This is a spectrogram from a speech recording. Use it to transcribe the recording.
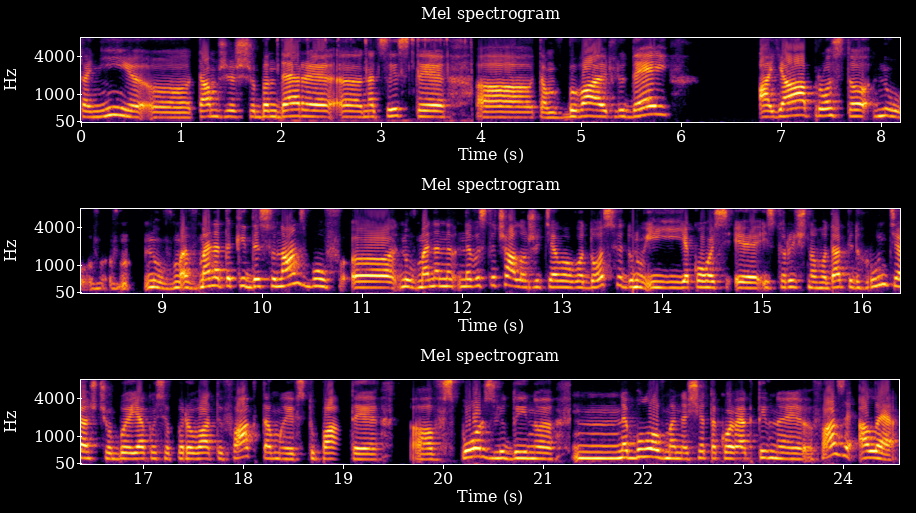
та ні, е, там же ж бандери, е, нацисти е, там вбивають людей. А я просто ну, в, ну, в мене такий дисонанс був. Е, ну, в мене не, не вистачало життєвого досвіду ну, і якогось е, історичного да, підґрунтя, щоб якось оперувати фактами, вступати е, в спор з людиною. Не було в мене ще такої активної фази, але е,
